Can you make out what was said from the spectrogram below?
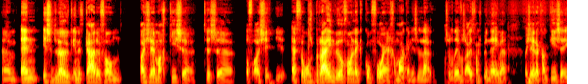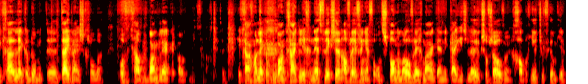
Ehm, en is het leuk in het kader van, als jij mag kiezen tussen... Of als je, je- even, ons brein wil gewoon lekker comfort en gemak en is lui. Als we dat even als uitgangspunt nemen. Als jij dan kan kiezen, ik ga lekker door mijn eh, tijdlijn scrollen. Of ik ga op de bank lekker. Oh, niet vannacht zitten. Ik ga gewoon lekker op de bank ga ik liggen Netflixen een aflevering. Even ontspannen, mijn hoofd leegmaken. En ik kijk iets leuks of zo. Of een grappig YouTube filmpje.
